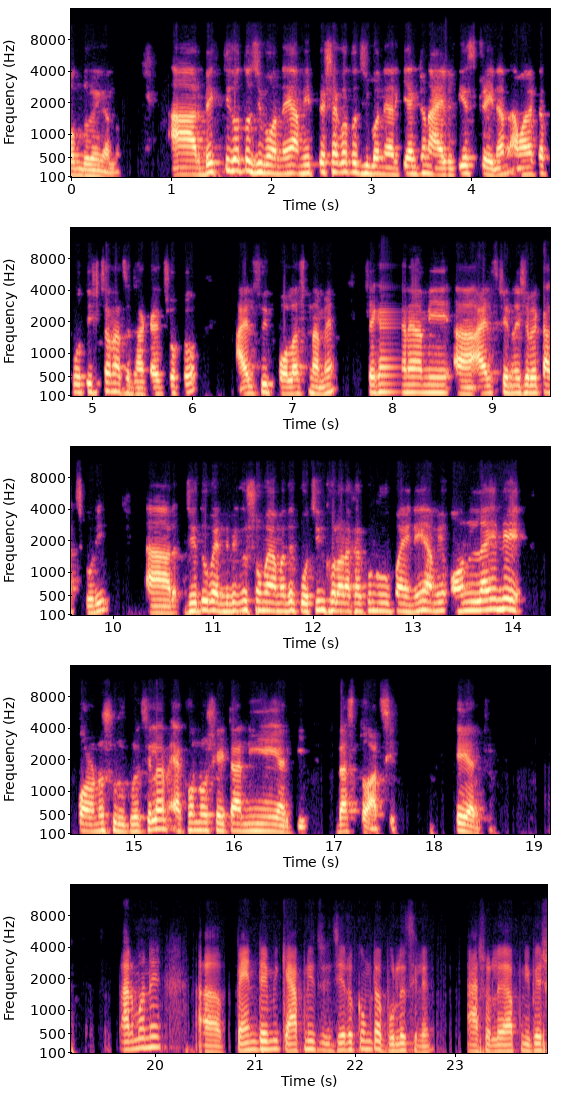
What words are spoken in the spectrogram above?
বন্ধ হয়ে গেল। আর ব্যক্তিগত জীবনে আমি পেশাগত জীবনে আর কি একজন আইএলটিএস ট্রেনার আমার একটা প্রতিষ্ঠান আছে ঢাকায় ছোট আইএলস উইথ পলাশ নামে। সেখানে আমি আইএলস ট্রেনার হিসেবে কাজ করি। আর যেহেতু প্যান্ডেমিকের সময় আমাদের কোচিং খোলা রাখার কোনো উপায় নেই আমি অনলাইনে পড়ানো শুরু করেছিলাম এখনও সেটা নিয়ে আর কি ব্যস্ত আছি। এই আর কি। তার মানে প্যান্ডেমিকে আপনি যেরকমটা বলেছিলেন আসলে আপনি বেশ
